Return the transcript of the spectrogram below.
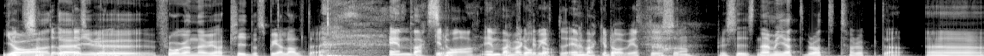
Ja, intressanta, det är ju frågan när vi har tid att spela allt det. En vacker dag, en vacker, vacker dag dag. vet du. En, vacker dag vet du. Så. Precis. Nej, men jättebra att du tar upp det. Eh,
